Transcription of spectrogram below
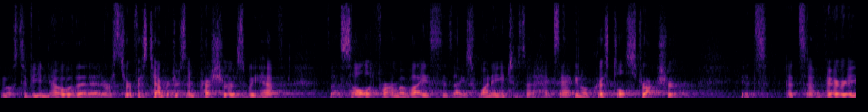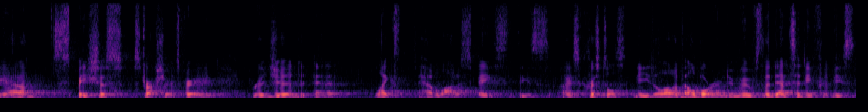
Most of you know that at Earth surface temperatures and pressures, we have the solid form of ice is ice 1H. It's a hexagonal crystal structure. It's, it's a very um, spacious structure. It's very rigid and it likes to have a lot of space. These ice crystals need a lot of elbow room to move. So the density for these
